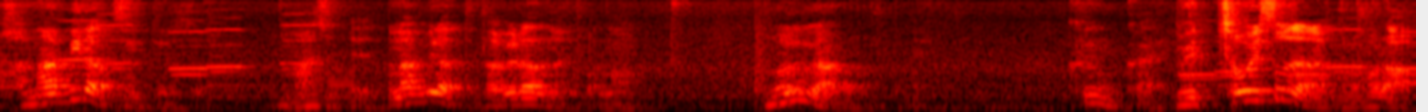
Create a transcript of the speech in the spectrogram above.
花びらついてるぞ。マジで？花びらって食べられないのかな？どうやろう食うんかい。めっちゃ美味しそうじゃない？これ。ほら。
